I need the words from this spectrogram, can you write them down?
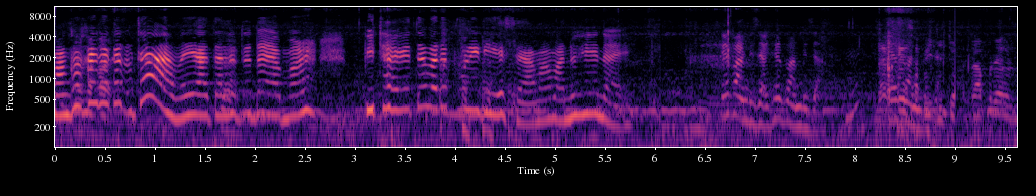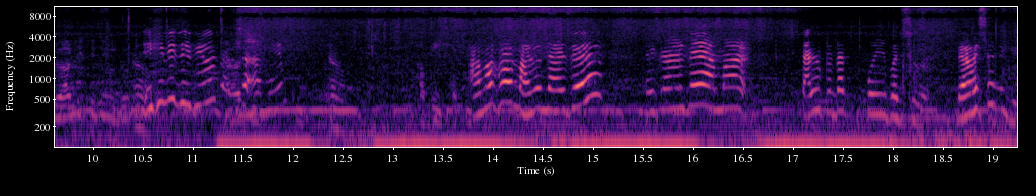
মাংস খাই থকাত উঠাম। এই আদালতে আমাৰ পিঠাকেইটা মানে পৰি দি আছে। আমাৰ মানুহেই নাই। এইখিনি দি দিওঁ তাৰপিছত আনিম আমাৰ ঘৰত মানুহ নাই যে সেইকাৰণে আমাৰ তালু তাত পৰি পৰিছোঁ বেয়া পাইছা নেকি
